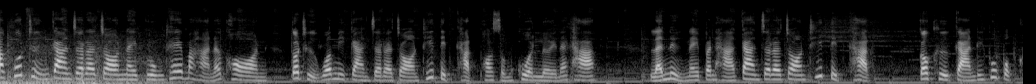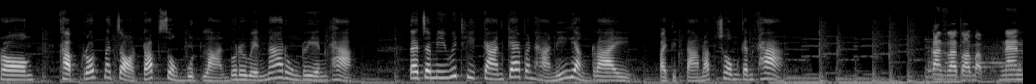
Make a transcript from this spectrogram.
ากพูดถึงการจราจรในกรุงเทพมหานคร ก็ถือว่ามีการจราจรที่ติดขัดพอสมควรเลยนะคะ และหนึ่งในปัญหาการจราจรที่ติดขัด ก็คือการที่ผู้ปกครอง ขับรถมาจอดรับส่งบุตรหลานบริเวณหน้าโรงเรียนค่ะ แต่จะมีวิธีการแก้ปัญหานี้อย่างไร ไปติดตามรับชมกันค่ะการจราจรแบบแน่น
